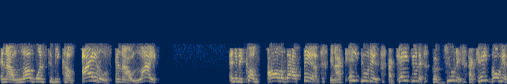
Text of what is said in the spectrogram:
and our loved ones to become idols in our life. And it becomes all about them. And I can't do this. I can't do that because Junie, I can't go here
